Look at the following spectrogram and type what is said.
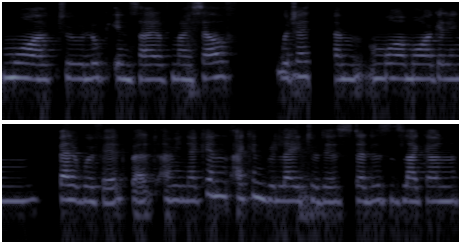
more to look inside of myself, which I am more and more getting better with it. But I mean, I can I can relate to this that this is like an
